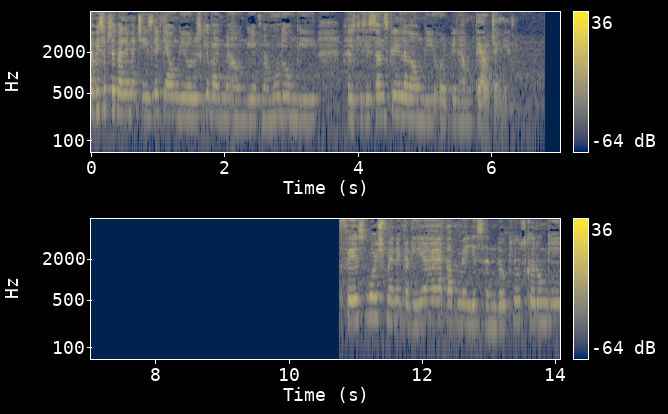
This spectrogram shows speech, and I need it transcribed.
अभी सबसे पहले मैं चीज़ लेके आऊँगी और उसके बाद मैं आऊँगी, अपना मुँह धोऊँगी, हल्की सी सनस्क्रीन लगाऊँगी और फिर हम तैयार हो जाएँगे। फेस वॉश मैंने कर लिया है, अब मैं ये सनब्लॉक यूज़ करूँगी।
